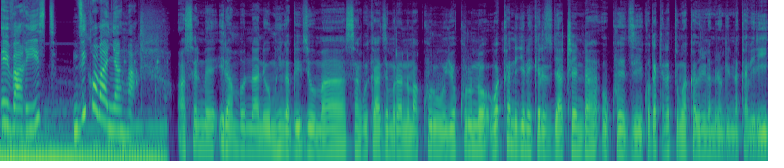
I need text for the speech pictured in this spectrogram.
Evariste Nzikomanyanka Anselme irambona ni umuhinga bw'ivyuma sangwa ikaze murano makuru yo kuruno wakane genekerezo rya 9 ukwezi kwa gatandatu na kabiri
